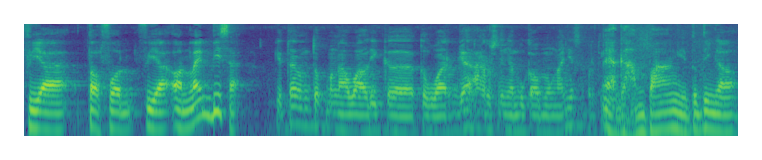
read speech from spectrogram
via telepon, via online, bisa. Kita untuk mengawali ke keluarga harus dengan buka omongannya seperti Ya itu. gampang, itu tinggal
